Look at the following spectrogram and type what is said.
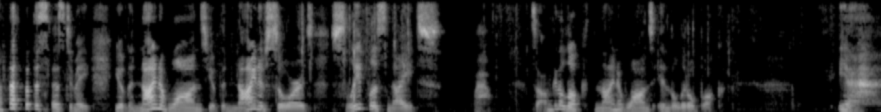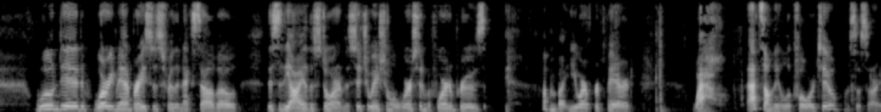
That's what this says to me. You have the Nine of Wands. You have the Nine of Swords. Sleepless nights. Wow. So I'm going to look Nine of Wands in the little book. Yeah. Wounded, worried man braces for the next salvo. This is the eye of the storm. The situation will worsen before it improves, but you are prepared. Wow, that's something to look forward to. I'm so sorry.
